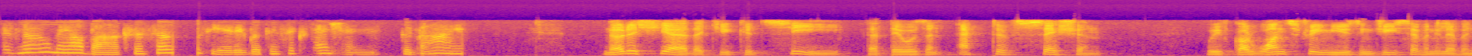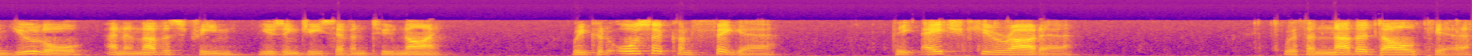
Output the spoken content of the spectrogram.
There's no mailbox associated with this extension. Goodbye. Notice here that you could see that there was an active session. We've got one stream using G711 ULAW and another stream using G729. We could also configure the HQ router with another dial peer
